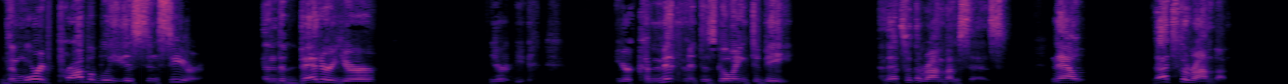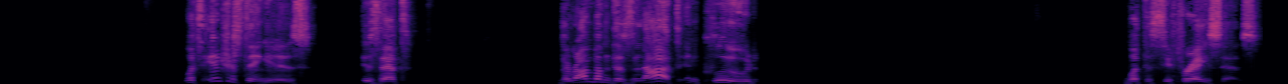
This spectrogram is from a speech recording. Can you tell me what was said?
the more it probably is sincere. And the better your your your commitment is going to be. And that's what the Rambam says. Now, that's the Rambam. What's interesting is, is that the Rambam does not include what the Sifrei says,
